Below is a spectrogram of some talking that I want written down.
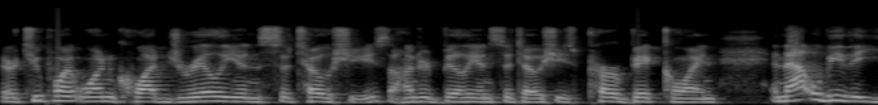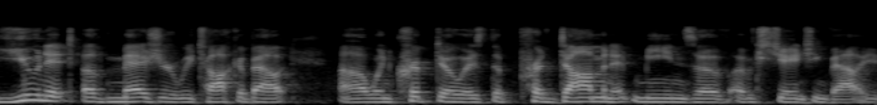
There are 2.1 quadrillion Satoshis, 100 billion Satoshis per Bitcoin. And that will be the unit of measure we talk about uh, when crypto is the predominant means of, of exchanging value.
